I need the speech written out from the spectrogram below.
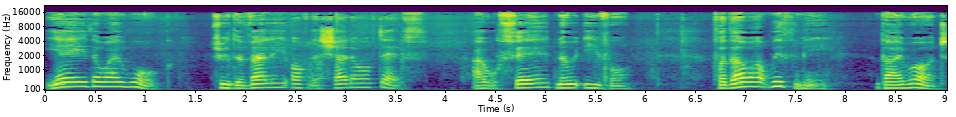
Yea, though I walk through the valley of the shadow of death, I will fear no evil. For thou art with me, thy rod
